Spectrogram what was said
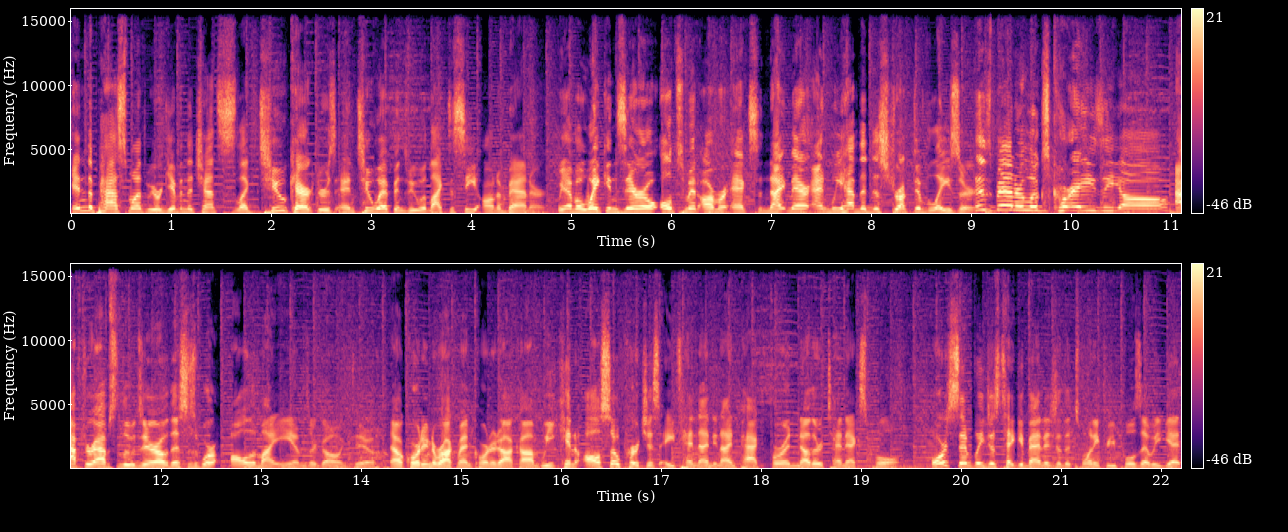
In the past month, we were given the chance to select two characters and two weapons we would like to see on a banner. We have Awakened Zero, Ultimate Armor X, Nightmare, and we have the Destructive Laser. This banner looks crazy, y'all. After Absolute Zero, this is where all of my EMs are going to. Now, according to RockmanCorner.com, we can also purchase a 1099 pack for another 10x pull or simply just take advantage of the 20 free pulls that we get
